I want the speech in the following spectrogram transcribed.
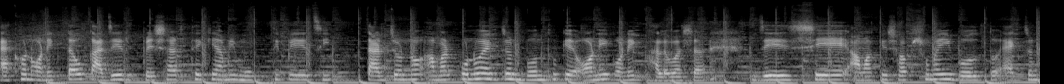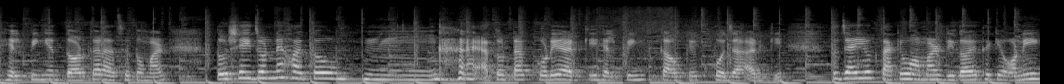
এখন অনেকটাও কাজের প্রেশার থেকে আমি মুক্তি পেয়েছি। তার জন্য আমার কোনো একজন বন্ধুকে অনেক অনেক ভালোবাসা। যে সে আমাকে সবসময়ই বলতো, একজন হেল্পিংয়ের দরকার আছে তোমার। তো সেই জন্যে হয়তো এতটা করে আর কি হেল্পিং কাউকে খোঁজা আর কি। তো যাই হোক, তাকেও আমার হৃদয় থেকে অনেক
